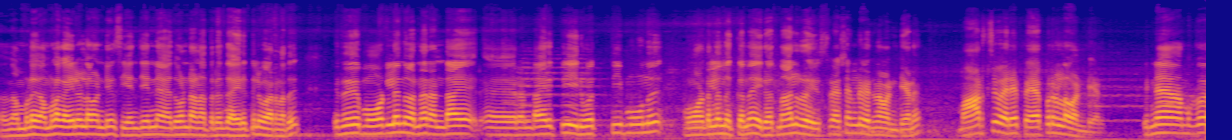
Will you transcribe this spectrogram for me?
നമ്മൾ നമ്മളെ കയ്യിലുള്ള വണ്ടിയും സി എൻ ജി തന്നെ ആയതുകൊണ്ടാണ് അത്രയും ധൈര്യത്തിൽ പറഞ്ഞത് ഇത് മോഡൽ എന്ന് പറഞ്ഞാൽ രണ്ടായ രണ്ടായിരത്തി ഇരുപത്തി മൂന്ന് മോഡലിൽ നിൽക്കുന്ന ഇരുപത്തിനാല് രജിസ്ട്രേഷനിൽ വരുന്ന വണ്ടിയാണ്. മാർച്ച് വരെ പേപ്പറുള്ള വണ്ടിയാണ്. പിന്നെ നമുക്ക്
